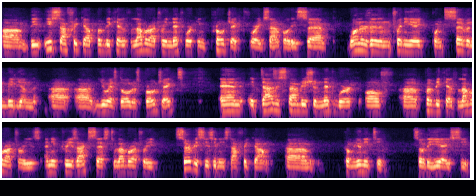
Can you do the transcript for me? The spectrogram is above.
um, the East Africa Public Health Laboratory Networking Project, for example, is 128.7 uh, million US uh, uh, dollars project and it does establish a network of uh, public health laboratories and increase access to laboratory services in East Africa um, community, so the EAC.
